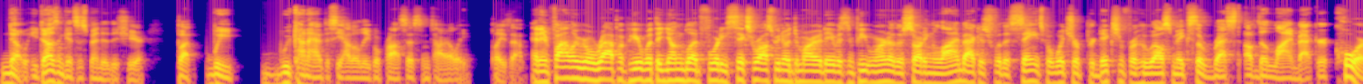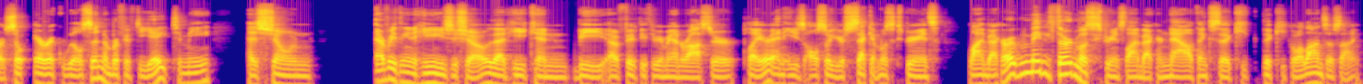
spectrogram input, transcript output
no, he doesn't get suspended this year, but we we kind of have to see how the legal process entirely plays out. And then finally, we'll wrap up here with the Youngblood 46. Ross, we know Demario Davis and Pete Werner, they're starting linebackers for the Saints, but what's your prediction for who else makes the rest of the linebacker corps? So Eric Wilson, number 58, to me, has shown everything that he needs to show that he can be a 53 man roster player. And he's also your second most experienced linebacker, or maybe third most experienced linebacker now, thanks to the Kiko Alonso signing.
